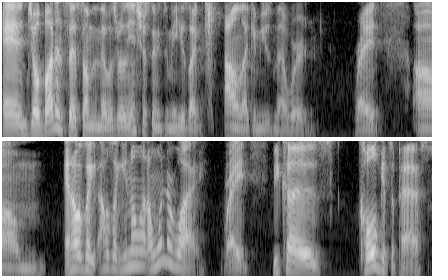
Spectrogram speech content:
And Joe Budden said something that was really interesting to me. He was like, I don't like him using that word. Right? Um and I was like I was like, you know what? I wonder why, right? Because Cole gets a pass,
